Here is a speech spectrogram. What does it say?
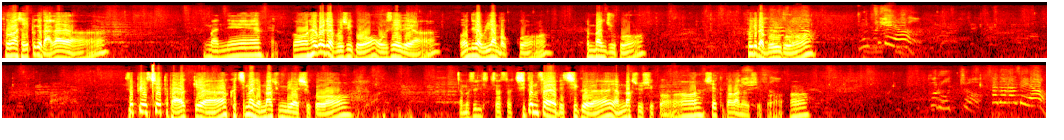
소각자 이쁘게 나가요. 흑마님, 됐고. 해골자 보시고. 오세야 돼요. 원딜라 물량 먹고. 전반 주고. 흙이다 몰고. 스피드 치에트 박을게요. 그치만 연막 준비하시고. 너무 쓸지 쳐서 지금 써야 돼, 지금. 연막 주시고. 시에트 박아놓으시고. 어. 풀 5초 차단하세요.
